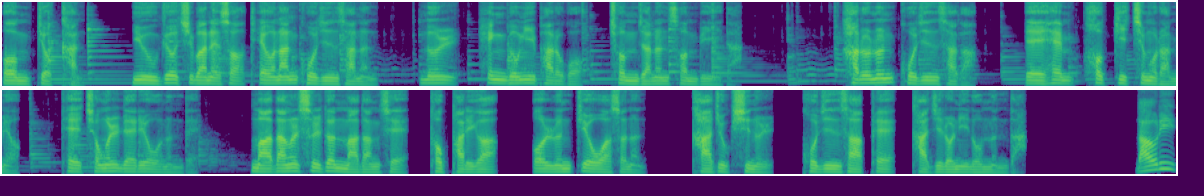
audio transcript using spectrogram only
엄격한 유교 집안에서 태어난 고진사는 늘 행동이 바르고 점잖은 선비이다. 하루는 고진사가 에헴 헛기침을 하며 대청을 내려오는데 마당을 쓸던 마당새 덕파리가 얼른 뛰어와서는 가죽신을 고진사 앞에 가지런히 놓는다. 나으리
